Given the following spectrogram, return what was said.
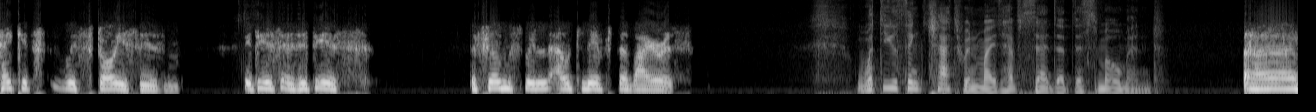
take it with stoicism. It is as it is the films will outlive the virus. What do you think Chatwin might have said at this moment? Uh,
